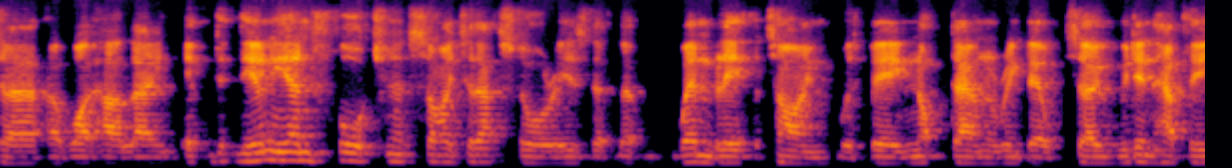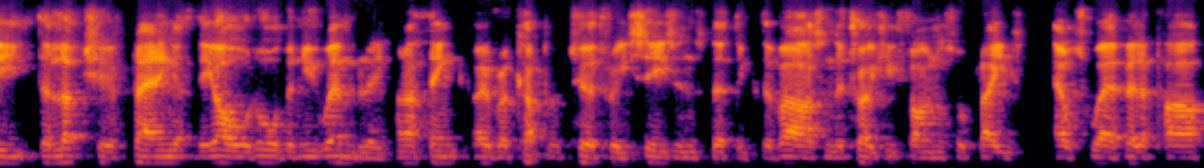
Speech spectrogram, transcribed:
uh, at White Hart Lane. It, the only unfortunate side to that story is that, that Wembley at the time was being knocked down and rebuilt, so we didn't have the the luxury of playing at the old or the new Wembley. And I think over a couple of two or three seasons that the, the Vase and the Trophy finals were played elsewhere, Villa Park,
